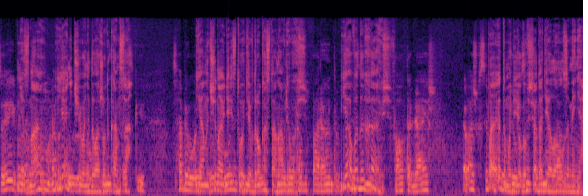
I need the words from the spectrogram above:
Не знаю. Я ничего не довожу до конца. Я начинаю действовать и вдруг останавливаюсь. Я выдыхаюсь. Поэтому Диого все доделал за меня.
